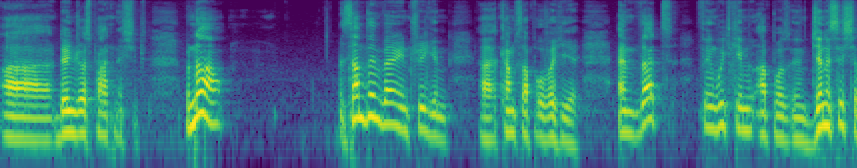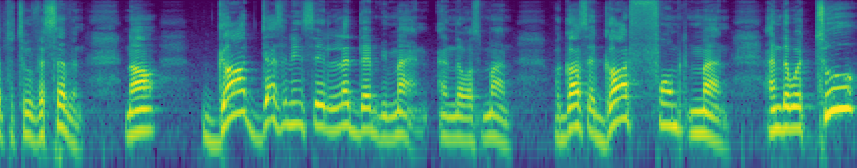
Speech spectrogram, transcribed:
uh, dangerous partnerships. But now, something very intriguing uh, comes up over here. And that thing which came up was in Genesis chapter 2, verse 7. Now, God doesn't say, let there be man, and there was man. But God said, God formed man. And there were two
